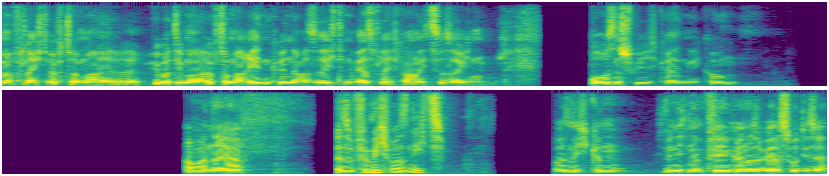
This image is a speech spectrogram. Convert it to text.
man vielleicht öfter mal, äh, über die man öfter mal reden könnte, was weiß ich, dann wäre es vielleicht gar nicht zu solchen großen Schwierigkeiten gekommen. Aber naja, also für mich war es nichts. Weiß nicht, kann, wenn ich ihn empfehlen kann, also wer so diese,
